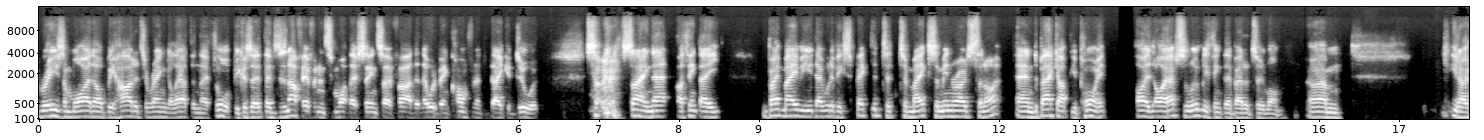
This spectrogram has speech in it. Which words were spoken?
reason why they'll be harder to wrangle out than they thought because there's enough evidence from what they've seen so far that they would have been confident that they could do it. So, saying that, I think they, maybe they would have expected to, to make some inroads tonight. And to back up your point, I, I absolutely think they're batted too long. Um, you know,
